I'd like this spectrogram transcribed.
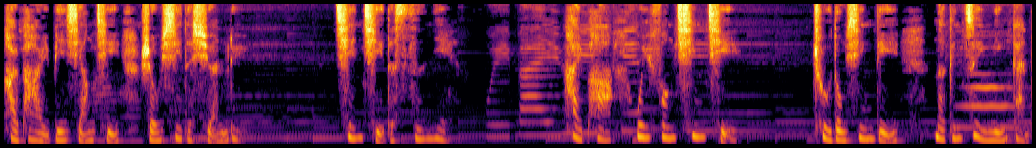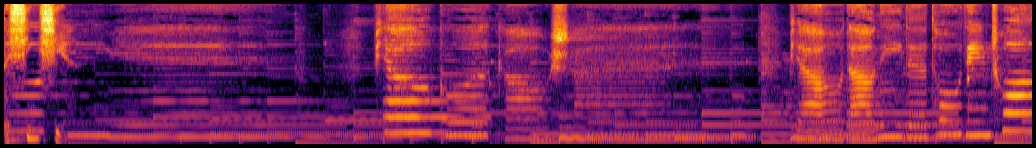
害怕耳边响起熟悉的旋律，牵起的思念。害怕微风轻起，触动心底那根最敏感的心弦。飘过高山，飘到你的头顶窗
